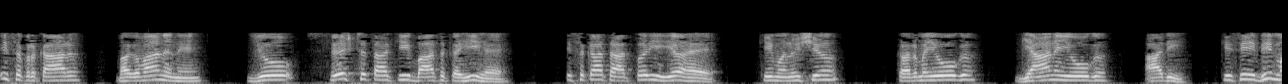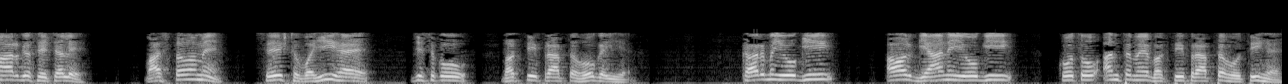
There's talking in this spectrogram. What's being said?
इस प्रकार भगवान ने जो श्रेष्ठता की बात कही है इसका तात्पर्य यह है कि मनुष्य, कर्मयोग ज्ञान योग आदि किसी भी मार्ग से चले, वास्तव में श्रेष्ठ वही है जिसको भक्ति प्राप्त हो गई है। कर्मयोगी और ज्ञान योगी को तो अंत में भक्ति प्राप्त होती है,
